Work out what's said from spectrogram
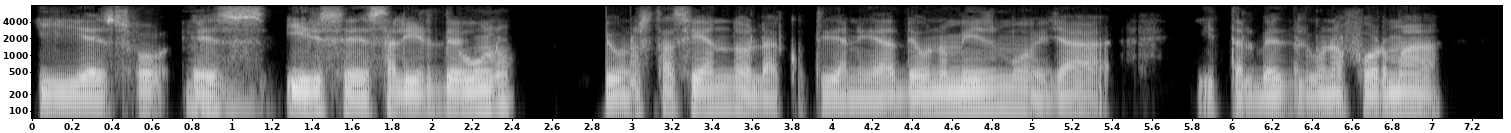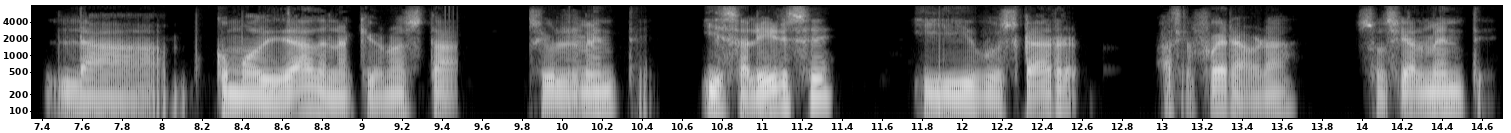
Y eso es irse, es salir de uno, que uno está haciendo, la cotidianidad de uno mismo y ya, y tal vez de alguna forma la comodidad en la que uno está, posiblemente, y salirse y buscar hacia afuera, ¿verdad? Socialmente.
